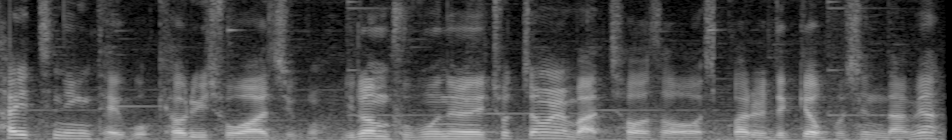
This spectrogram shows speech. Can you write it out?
타이트닝 되고 결이 좋아지고 이런 부분을 초점을 맞춰서 효과를 느껴보신다면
